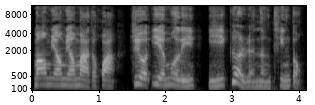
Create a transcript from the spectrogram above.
猫喵喵骂的话只有叶慕林一个人能听懂，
